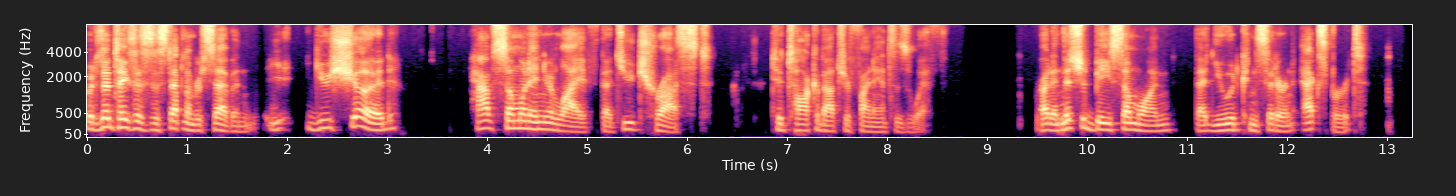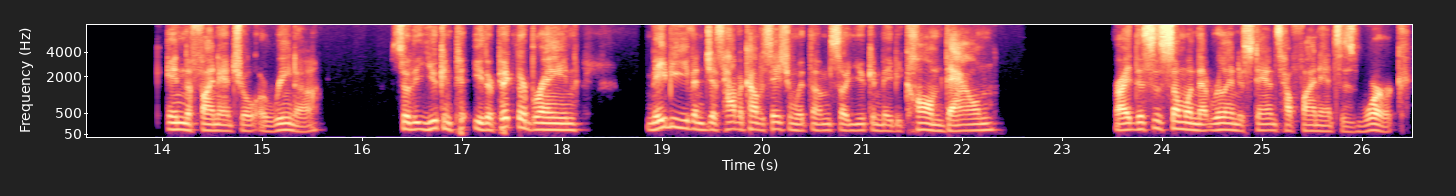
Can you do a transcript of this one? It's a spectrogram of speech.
But then takes us to step number seven. You should have someone in your life that you trust to talk about your finances with right? And this should be someone that you would consider an expert in the financial arena so that you can p- either pick their brain maybe even just have a conversation with them so you can maybe calm down right? This is someone that really understands how finances work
